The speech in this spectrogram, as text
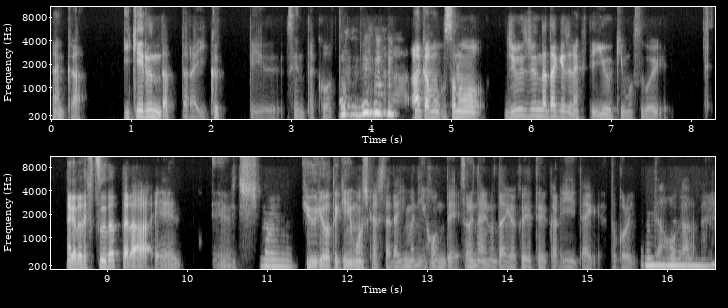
なんか、行けるんだったら行くっていう選択を取ってるから、なんかもうその、従順なだけじゃなくて勇気もすごい、なんかだって普通だったら、えーえー。給料的にもしかしたら今日本でそれなりの大学出てるからいい大ところ行うった方がん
